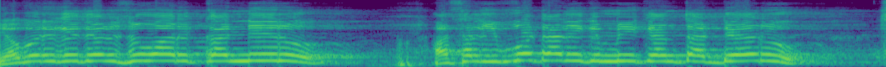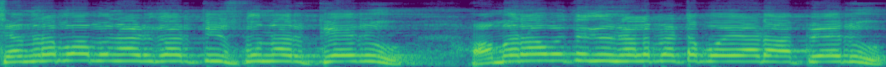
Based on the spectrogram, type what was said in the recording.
ఎవరికి తెలుసు వారి కన్నీరు? అసలు ఇవ్వటానికి మీకెంత డేరు? చంద్రబాబు నాయుడు గారు తీసుకున్నారు పేరు. అమరావతిని నిలబెట్టబోయాడు ఆ పేరు.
